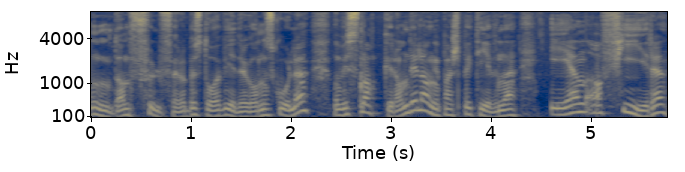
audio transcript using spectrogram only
ungdom fullfører og består videregående skole. Når vi snakker om de lange perspektivene, én av fire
